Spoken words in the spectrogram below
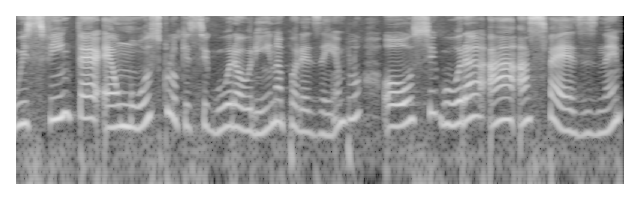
O esfíncter é um músculo que segura a urina, por exemplo, ou segura a, as fezes, né?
